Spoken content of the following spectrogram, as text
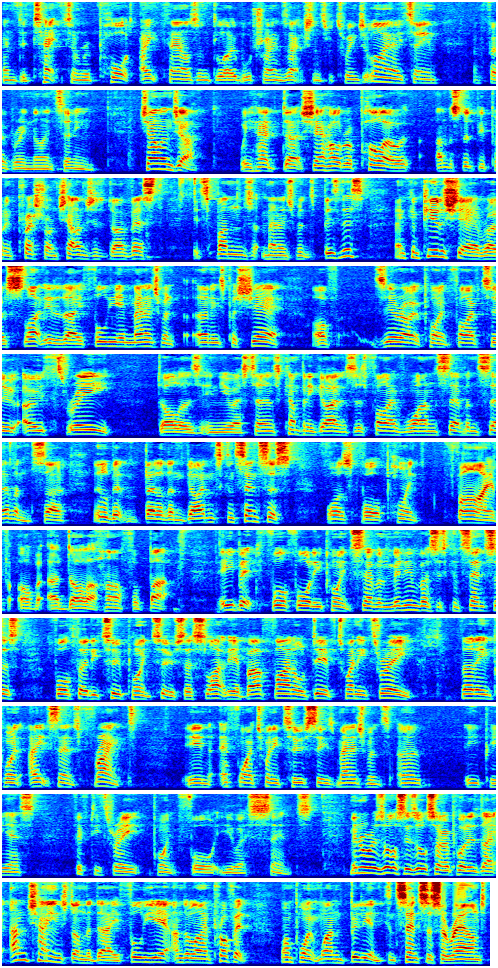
and detect and report 8,000 global transactions between July 18 and February 19. Challenger, we had uh, shareholder Apollo understood to be putting pressure on Challenger to divest its funds management business, and Computershare rose slightly today. Full year management earnings per share of 0.5203 dollars in US terms. Company guidance is 5177, so a little bit better than guidance. Consensus was for 0.5 of a dollar, half a buck. EBIT 440.7 million versus consensus 432.2, so slightly above. Final div 23, 13.8 cents franked in FY22 sees management's uh, EPS 53.4 US cents. Mineral Resources also reported today unchanged on the day. Full year underlying profit 1.1 billion. Consensus around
